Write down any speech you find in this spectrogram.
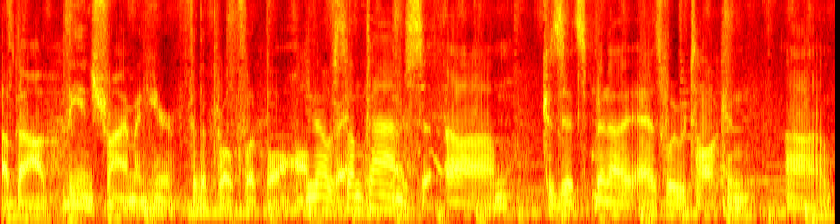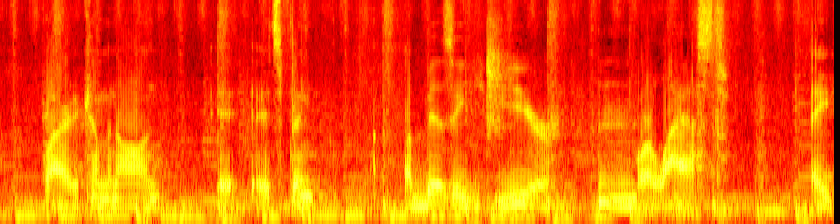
about the enshrinement here for the Pro Football Hall You know, sometimes because it's been a, as we were talking uh, prior to coming on, it, it's been a busy year Mm-hmm. or last eight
